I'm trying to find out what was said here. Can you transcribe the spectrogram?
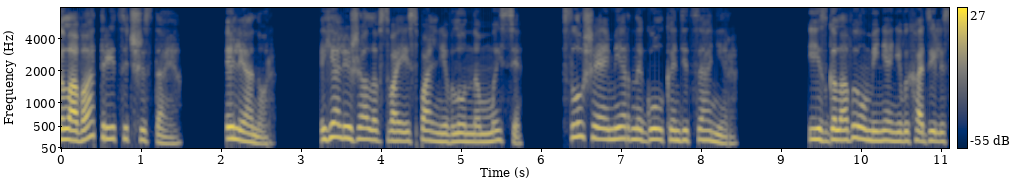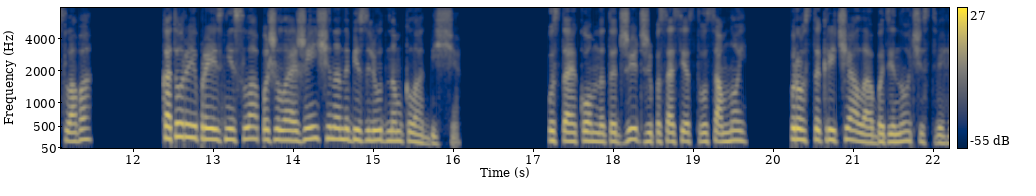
Глава 36. Элеонор. Я лежала в своей спальне в лунном мысе, слушая мерный гул кондиционера. И из головы у меня не выходили слова, которые произнесла пожилая женщина на безлюдном кладбище. Пустая комната Джиджи по соседству со мной просто кричала об одиночестве,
